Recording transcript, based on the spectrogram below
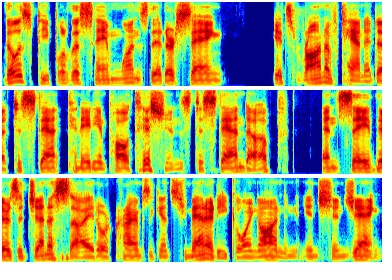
those people are the same ones that are saying it's wrong of Canada to stand Canadian politicians to stand up and say there's a genocide or crimes against humanity going on in, in Xinjiang.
